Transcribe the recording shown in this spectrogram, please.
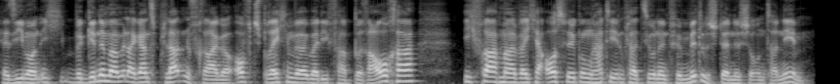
Herr Simon, ich beginne mal mit einer ganz platten Frage. Oft sprechen wir über die Verbraucher. Ich frage mal, welche Auswirkungen hat die Inflation denn für mittelständische Unternehmen?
